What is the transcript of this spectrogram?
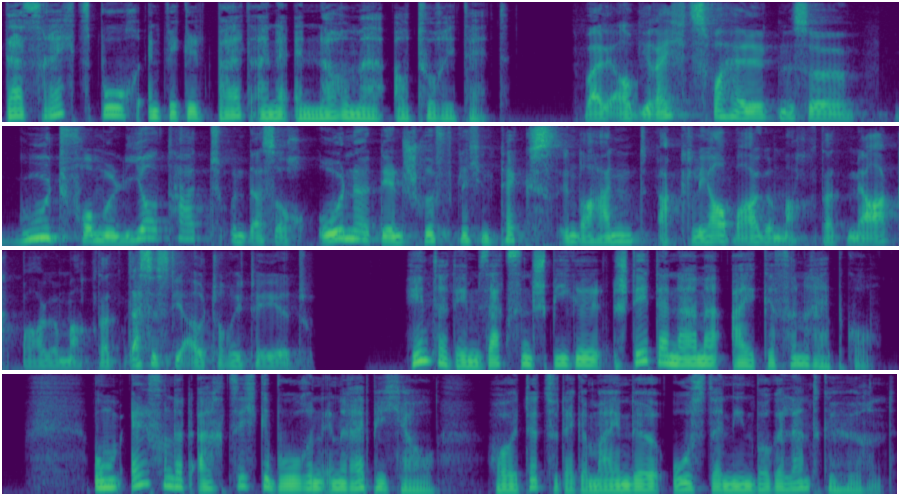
Das Rechtsbuch entwickelt bald eine enorme Autorität. Weil er die Rechtsverhältnisse gut formuliert hat und das auch ohne den schriftlichen Text in der Hand erklärbar gemacht hat, merkbar gemacht hat. Das ist die Autorität. Hinter dem Sachsenspiegel steht der Name Eike von Repko. Um 1180 geboren in Reppichau, heute zu der Gemeinde Osternienburger Land gehörend.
